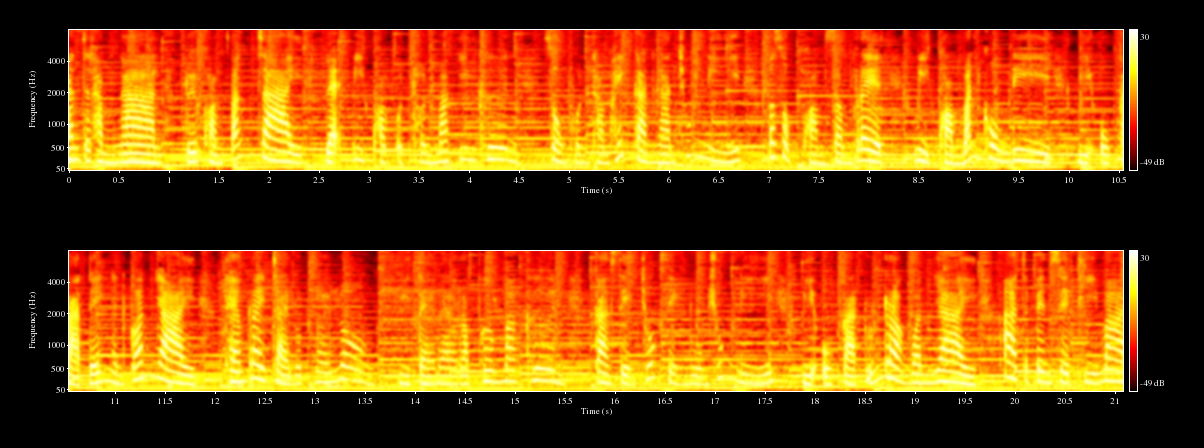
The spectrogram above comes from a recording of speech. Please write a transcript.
ท่านจะทำงานด้วยความตั้งใจ และมีความอดทนมากยิ่งขึ้น ส่งผลทำให้การงานช่วงนี้ ประสบความสำเร็จ มีความมั่นคงดี มีโอกาสได้เงินก้อนใหญ่ แถมรายจ่ายลดน้อยลง มีแต่รายรับเพิ่มมากขึ้น การเสี่ยงโชคเสี่ยงดวงช่วงนี้ มีโอกาสรุ้นรางวัลใหญ่ อาจจะเป็นเศรษฐีใหม่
